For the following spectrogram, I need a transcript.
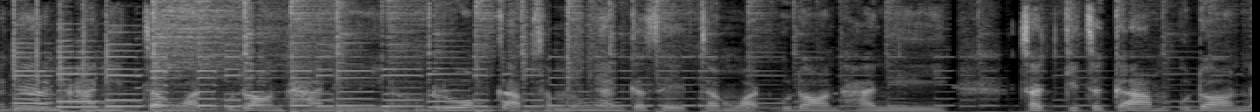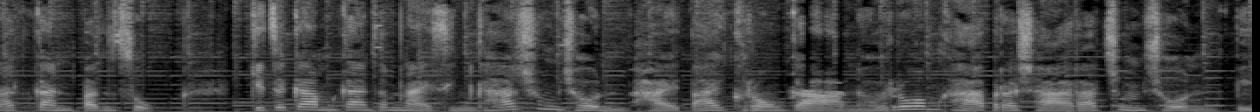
นักงานพาณิชย์จังหวัดอุดรธานี ร่วมกับสำนักงานเกษตรจังหวัดอุดรธานี จัดกิจกรรมอุดรนัดกันปันสุข กิจกรรมการจำหน่ายสินค้าชุมชน ภายใต้โครงการ ร่วมค้าประชารัฐชุมชน ปี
